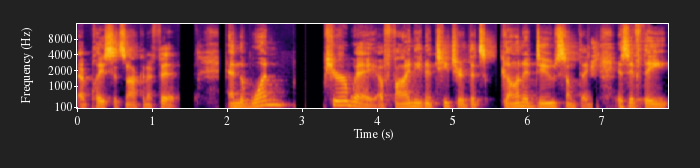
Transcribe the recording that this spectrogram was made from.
a place that's not going to fit. And the one pure way of finding a teacher that's going to do something is if they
